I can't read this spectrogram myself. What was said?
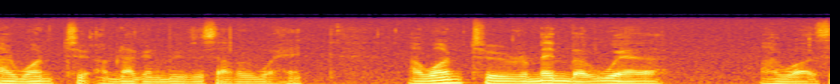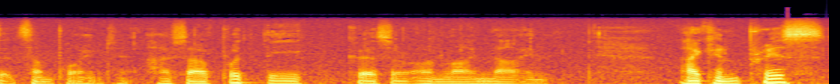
I want to, I'm now going to move this out of the way, I want to remember where I was at some point. So I've put the cursor on line 9. I can press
